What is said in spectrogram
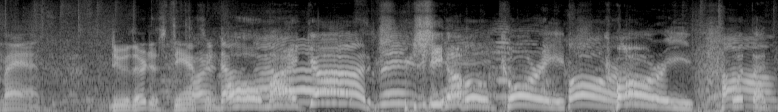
Man. Dude, they're just dancing. Oh my god! Yo, Corey. Corey. Corey. With the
